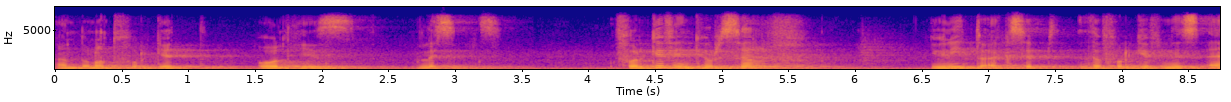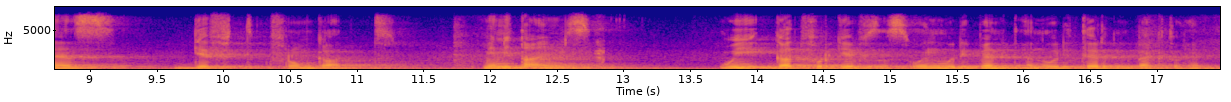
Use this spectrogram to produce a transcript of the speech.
and do not forget all his blessings. Forgiving yourself, you need to accept the forgiveness as gift from God. Many times we God forgives us when we repent and we return back to Him.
